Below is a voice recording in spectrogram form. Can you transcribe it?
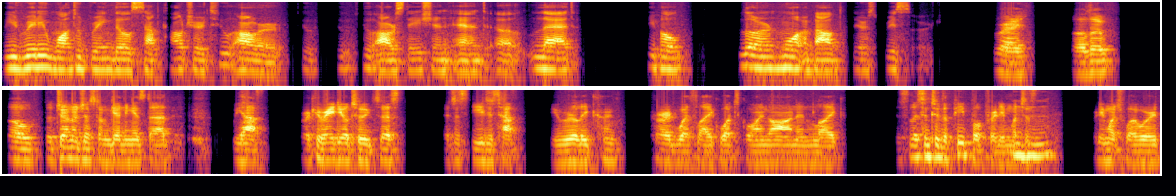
we really want to bring those subculture to our to, to, our station and uh, let people learn more about their research. Right. So the so the general gist I'm getting is that we have for radio to exist. It's just you just have to be really con- current with like what's going on and like just listen to the people. Pretty much, is Mhm. pretty much what we're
